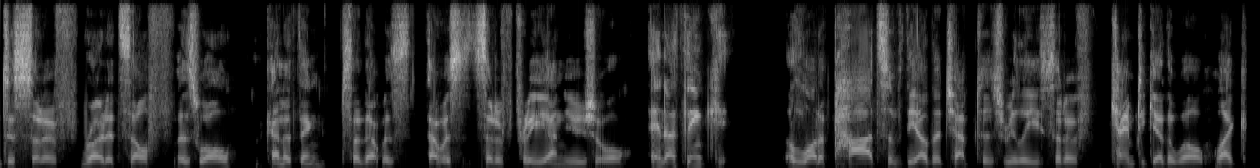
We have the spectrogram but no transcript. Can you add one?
just sort of wrote itself as well, kind of thing. So that was that was sort of pretty unusual. And I think a lot of parts of the other chapters really sort of came together well. Like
